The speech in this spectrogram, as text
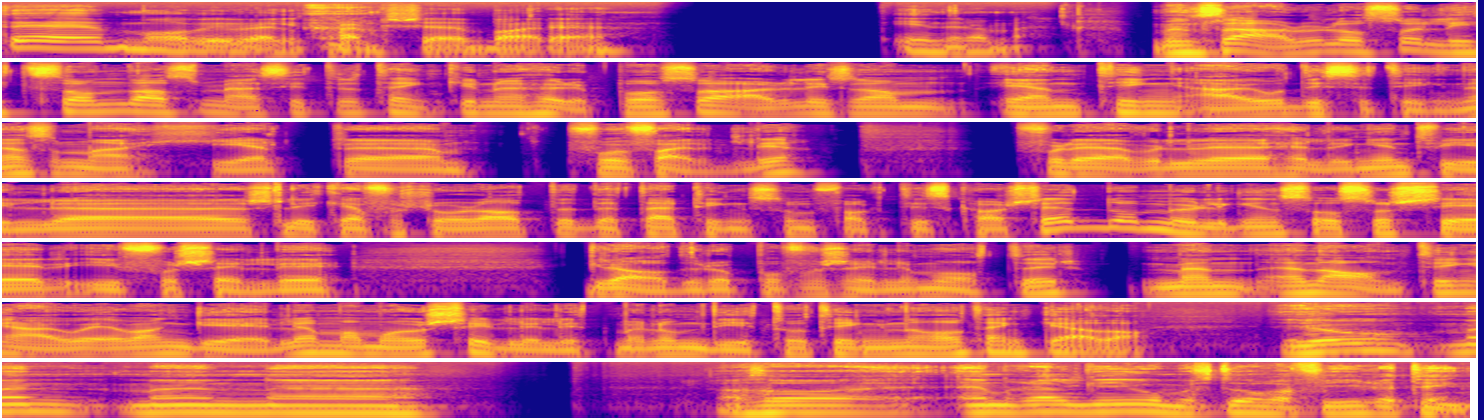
det må vi vel kanskje bare innrømme. Men så er det vel også litt sånn, da, som jeg sitter og tenker når jeg hører på, så er det liksom Én ting er jo disse tingene, som er helt eh, forferdelige. For det er vel heller ingen tvil, eh, slik jeg forstår det, at dette er ting som faktisk har skjedd, og muligens også skjer i forskjellige grader og på forskjellige måter. Men en annen ting er jo evangeliet. Man må jo skille litt mellom de to tingene òg, tenker jeg da. Jo, men, men uh, Altså, en religion består av fire ting.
